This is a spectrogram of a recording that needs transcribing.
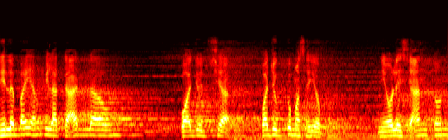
Nilabay ang pila ka adlaw, wajud siya, wajud ko masayop. Niuli si Anton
